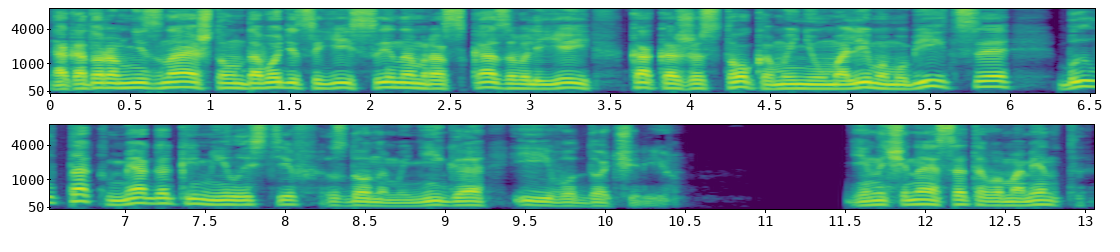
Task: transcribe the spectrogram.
о котором, не зная, что он доводится ей сыном, рассказывали ей, как о жестоком и неумолимом убийце, был так мягок и милостив с Доном Иниго и его дочерью. И начиная с этого момента,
